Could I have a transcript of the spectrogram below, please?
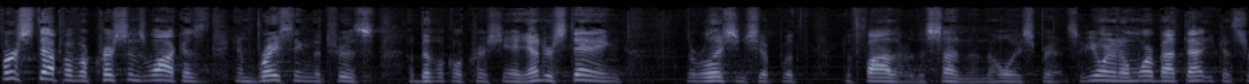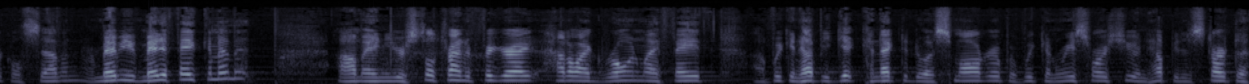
first step of a Christian's walk is embracing the truths of biblical Christianity, understanding the relationship with the Father, the Son, and the Holy Spirit. So if you want to know more about that, you can circle seven. Or maybe you've made a faith commitment um, and you're still trying to figure out how do I grow in my faith. Uh, if we can help you get connected to a small group, if we can resource you and help you to start to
